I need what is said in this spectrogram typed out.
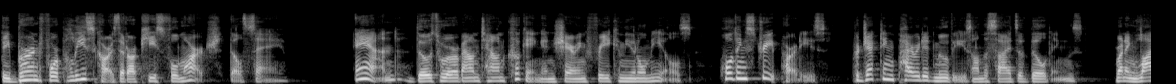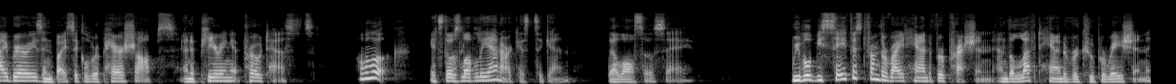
They burned four police cars at our peaceful march, they'll say. And those who are around town cooking and sharing free communal meals, holding street parties, projecting pirated movies on the sides of buildings, running libraries and bicycle repair shops, and appearing at protests. Oh, look, it's those lovely anarchists again, they'll also say. We will be safest from the right hand of repression and the left hand of recuperation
